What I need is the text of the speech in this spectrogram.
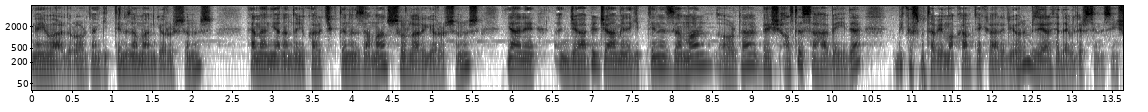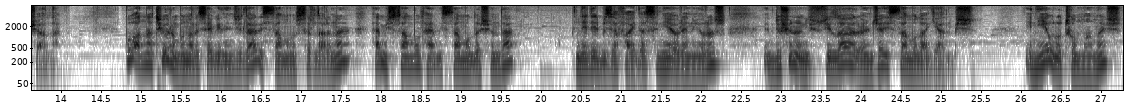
neyi vardır oradan gittiğiniz zaman görürsünüz. Hemen yanında yukarı çıktığınız zaman surları görürsünüz. Yani Cabir Camii'ne gittiğiniz zaman orada 5-6 sahabeyi de bir kısmı tabii makam tekrar ediyorum ziyaret edebilirsiniz inşallah. Bu anlatıyorum bunları sevgili dinciler İstanbul'un sırlarını hem İstanbul hem İstanbul dışında nedir bize faydası niye öğreniyoruz? E, düşünün yüzyıllar önce İstanbul'a gelmiş. E niye unutulmamış?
